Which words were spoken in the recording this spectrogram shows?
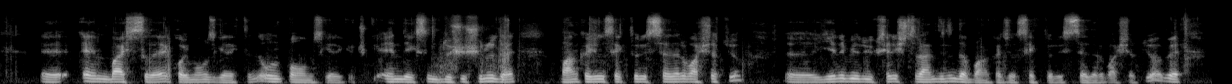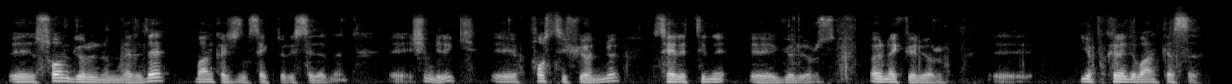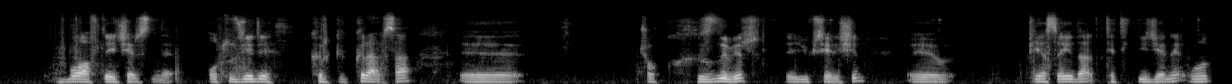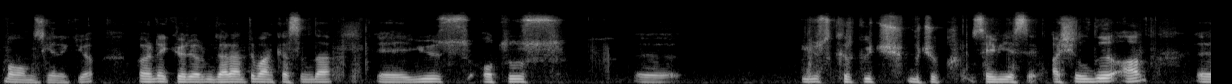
e, en baş sıraya koymamız gerektiğini unutmamamız gerekiyor. Çünkü endeksin düşüşünü de bankacılık sektörü hisseleri başlatıyor. E, yeni bir yükseliş trendini de bankacılık sektörü hisseleri başlatıyor ve e, son görünümleri de bankacılık sektörü hisselerinin e, şimdilik e, pozitif yönlü seyrettiğini e, görüyoruz. Örnek veriyorum. E, Yapı Kredi Bankası bu hafta içerisinde 37 40'ı kırarsa e, çok hızlı bir e, yükselişin e, piyasayı da tetikleyeceğini unutmamamız gerekiyor. Örnek veriyorum Garanti Bankası'nda e, 130 e, 143,5 seviyesi aşıldığı an e,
